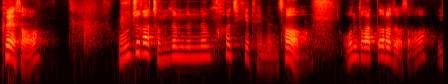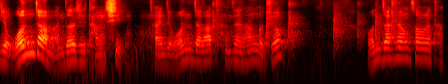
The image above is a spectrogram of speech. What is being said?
그래서 우주가 점점 점점 커지게 되면서 온도가 떨어져서 이제 원자가 만들어질 당시 자 이제 원자가 탄생한 거죠. 원자 형성을 당-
